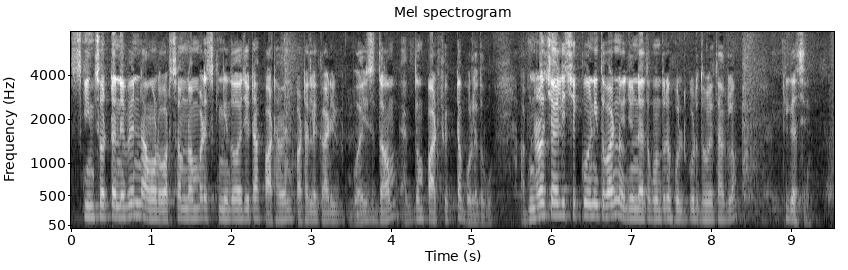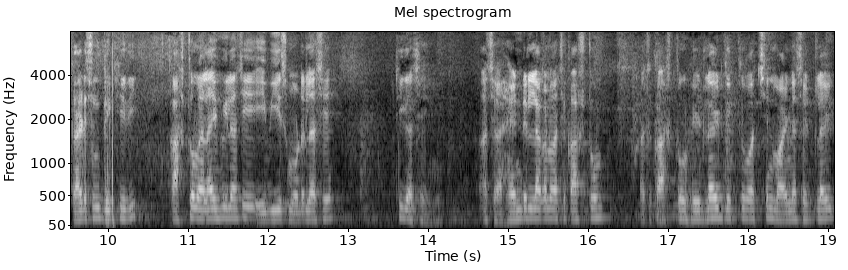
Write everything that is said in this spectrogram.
স্ক্রিনশটটা নেবেন, আমার হোয়াটসঅ্যাপ নাম্বারে স্ক্রিনে দেওয়া যেটা, পাঠাবেন, পাঠালে গাড়ির ভয়েস দাম একদম পারফেক্টটা বলে দেবো। আপনারাও চাইলে চেক করে নিতে পারেন, ওই জন্য এতক্ষণ ধরে হোল্ড করে ধরে থাকলাম। ঠিক আছে। গাড়িটা শুধু দেখিয়ে দিই। কাস্টম অ্যালাই হুইল আছে এবিএস মডেল আছে। ঠিক আছে। আচ্ছা হ্যান্ডেল লাগানো আছে কাস্টম আচ্ছা কাস্টম হেডলাইট দেখতে পাচ্ছেন মাইনাস হেডলাইট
